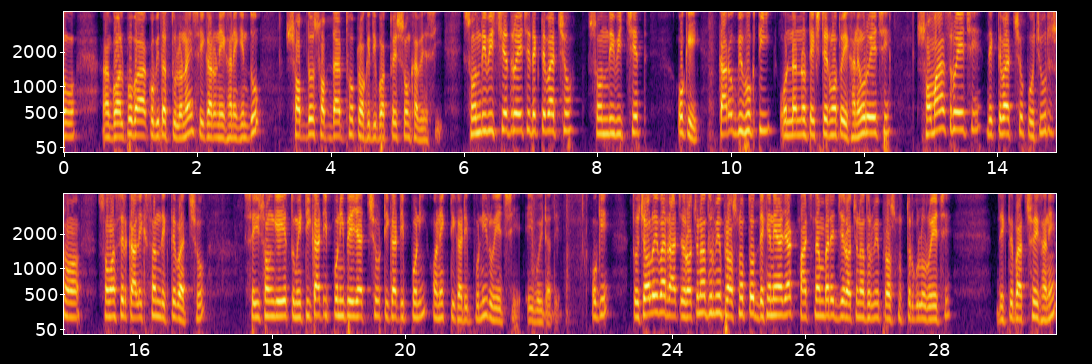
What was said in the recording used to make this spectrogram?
গল্প বা কবিতার তুলনায় সেই কারণে এখানে কিন্তু শব্দ, শব্দার্থ, প্রকৃতিপত্রের সংখ্যা বেশি। সন্ধি বিচ্ছেদ রয়েছে, দেখতে পাচ্ছ? সন্ধি বিচ্ছেদ। ওকে, কারক বিভক্তি অন্যান্য টেক্সটের মতো এখানেও রয়েছে। সমাস রয়েছে, দেখতে পাচ্ছ? প্রচুর সমাসের কালেকশান দেখতে পাচ্ছ। সেই সঙ্গে তুমি টিকা টিপ্পনী পেয়ে যাচ্ছ। টিকা টিপ্পনী, অনেক টিকা টিপ্পনী রয়েছে এই বইটাতে। ওকে, তো চলো এবার রাচ- রচনাধর্মী প্রশ্নোত্তর দেখে নেওয়া যাক। পাঁচ নম্বরের যে রচনাধর্মী প্রশ্নোত্তরগুলো রয়েছে, দেখতে পাচ্ছ এখানে।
